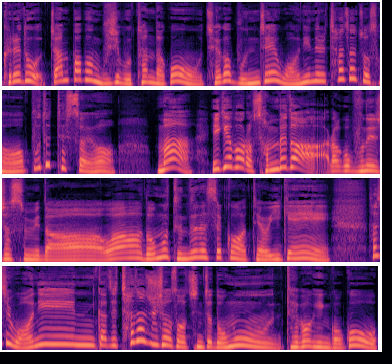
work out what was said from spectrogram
그래도 짬밥은 무시 못한다고 제가 문제의 원인을 찾아줘서 뿌듯했어요. 마! 이게 바로 선배다! 라고 보내주셨습니다. 와, 너무 든든했을 것 같아요. 이게 사실 원인까지 찾아주셔서 진짜 너무 대박인 거고,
